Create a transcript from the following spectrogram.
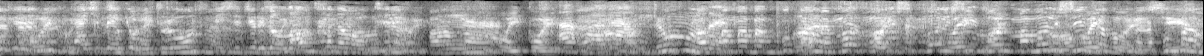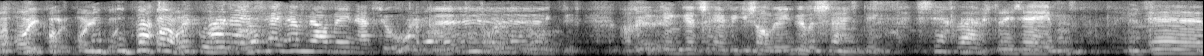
έρχεσαι. oikoi. Hij is een beetje ontroerd. Het is natuurlijk een landgenoot, hè? Ja. Oikoi. Ach, wat Μα, aandoenlijk. μα, μα, πού πάμε, μόλις, μόλις, μόλις, μόλις, μα μόλις ήρθε εδώ Oikoi, πέρα. Πού zie je πάμε, wel. Oikoi, πού, oikoi. πού, πού πάμε. Waar neemt zij hem nou mee naartoe? Nee, ik, ach, ik denk dat ze eventjes alleen willen zijn, denk ik. Zeg, luister eens even. Uh,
